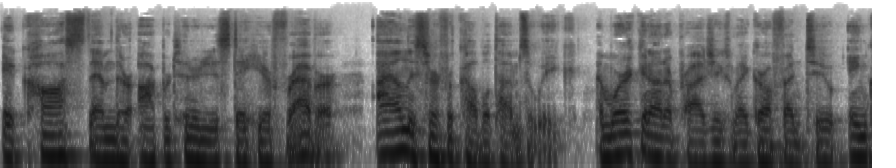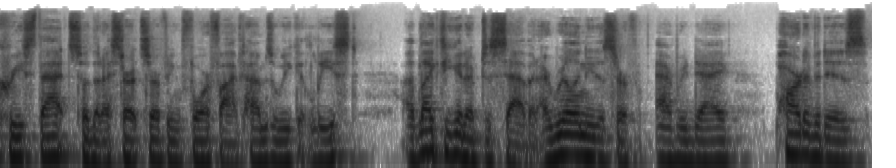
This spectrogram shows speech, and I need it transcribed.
It costs them their opportunity to stay here forever. I only surf a couple times a week. I'm working on a project with my girlfriend to increase that so that I start surfing four or five times a week at least. I'd like to get up to seven. I really need to surf every day. Part of it is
